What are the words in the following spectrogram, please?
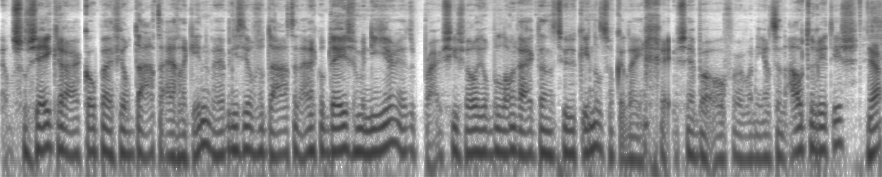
als verzekeraar kopen wij veel data eigenlijk in. We hebben niet heel veel data. En eigenlijk op deze manier. De privacy is wel heel belangrijk daar natuurlijk in. Dat ze ook alleen gegevens hebben over wanneer het een autorit is. Ja.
